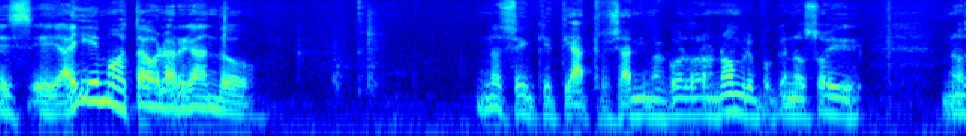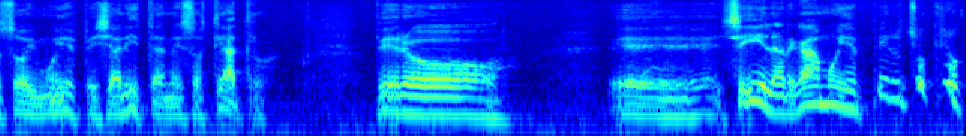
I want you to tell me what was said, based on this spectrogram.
es, eh, ahí hemos estado largando no sé en qué teatro, ya ni me acuerdo los nombres porque no soy, no soy muy especialista en esos teatros. Pero eh, sí, largamos y pero yo creo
